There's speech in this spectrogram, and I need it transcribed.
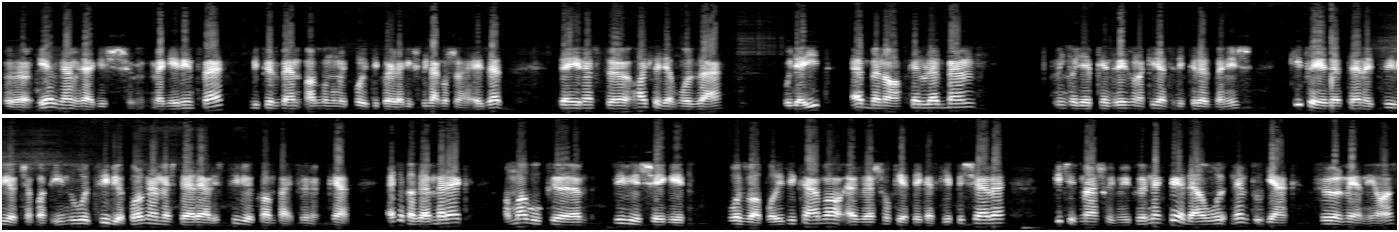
ö, érzelmileg is megérintve, miközben azt gondolom, hogy politikailag is világos a helyzet, de én ezt ö, hagyd tegyem hozzá, ugye itt, ebben a kerületben mint hogy egyébként részben a 9. keretben is, kifejezetten egy civil csapat indul, civil polgármesterrel és civil kampányfőnökkel. Ezek az emberek a maguk civilségét hozva a politikába, ezzel sok értéket képviselve, kicsit máshogy működnek. Például nem tudják fölmérni azt,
